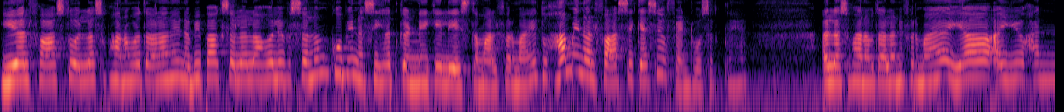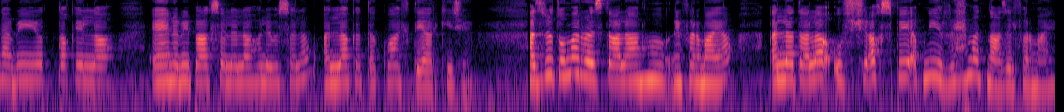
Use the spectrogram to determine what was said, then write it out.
یہ الفاظ تو اللہ سبحانہ و تعالیٰ نے نبی پاک صلی اللہ علیہ وسلم کو بھی نصیحت کرنے کے لیے استعمال فرمائے، تو ہم ان الفاظ سے کیسے اوفینڈ ہو سکتے ہیں؟ اللہ سبحانہ و تعالیٰ نے فرمایا، یا النبی اتق اللہ، اے نبی پاک صلی اللہ علیہ وسلم، اللہ کا تقوی اختیار کیجیے حضرت عمر رضی اللہ عنہ نے فرمایا، اللہ تعالیٰ اس شخص پہ اپنی رحمت نازل فرمائے،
